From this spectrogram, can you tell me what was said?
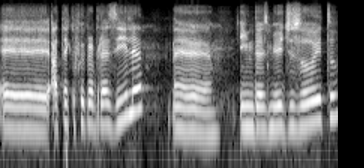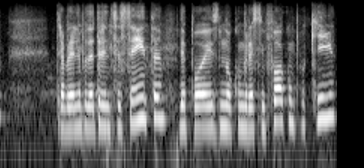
É, até que eu fui para Brasília é, em 2018, trabalhei no Poder 360, depois no Congresso em Foco um pouquinho.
